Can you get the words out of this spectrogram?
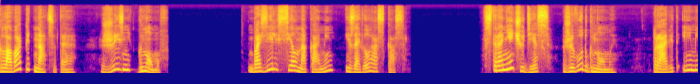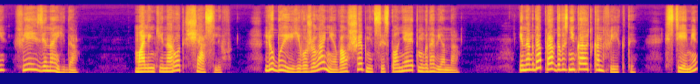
Глава 15. Жизнь гномов. Базиль сел на камень и завел рассказ. В стране чудес живут гномы. Правит ими фея Зинаида. Маленький народ счастлив. Любые его желания волшебница исполняет мгновенно. Иногда, правда, возникают конфликты с теми,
